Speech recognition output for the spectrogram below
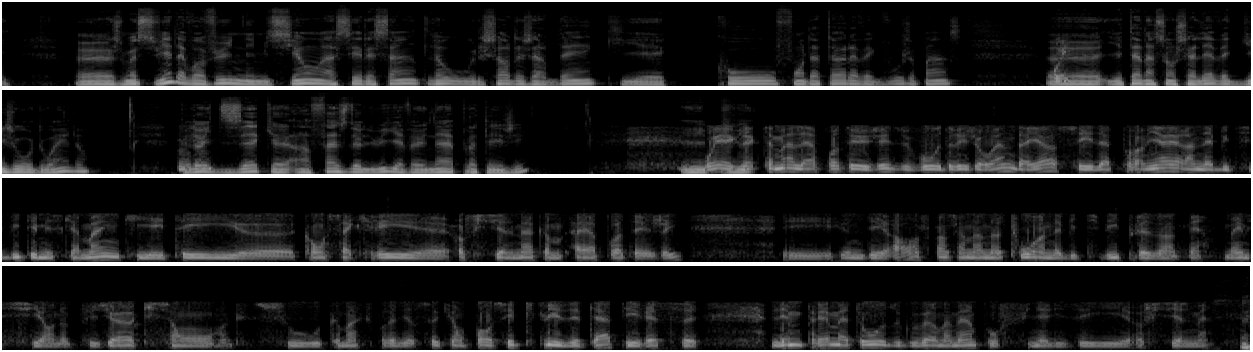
Euh, je me souviens d'avoir vu une émission assez récente là, où Richard Desjardins, qui est cofondateur avec vous, je pense, euh, il était dans son chalet avec Guy Jodoin. Là. Puis là, Mhm. il disait qu'en face de lui, il y avait une aire protégée. Et Oui, puis- exactement. L'aire protégée du Vaudrey-Joanne, d'ailleurs, c'est la première en Abitibi-Témiscamingue qui a été euh, consacrée officiellement comme aire protégée. Et une des rares, je pense qu'il y en a trois en Abitibi présentement, même si on a plusieurs qui sont sous, comment je pourrais dire ça, qui ont passé toutes les étapes. Il reste euh, l'imprimatur du gouvernement pour finaliser officiellement.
